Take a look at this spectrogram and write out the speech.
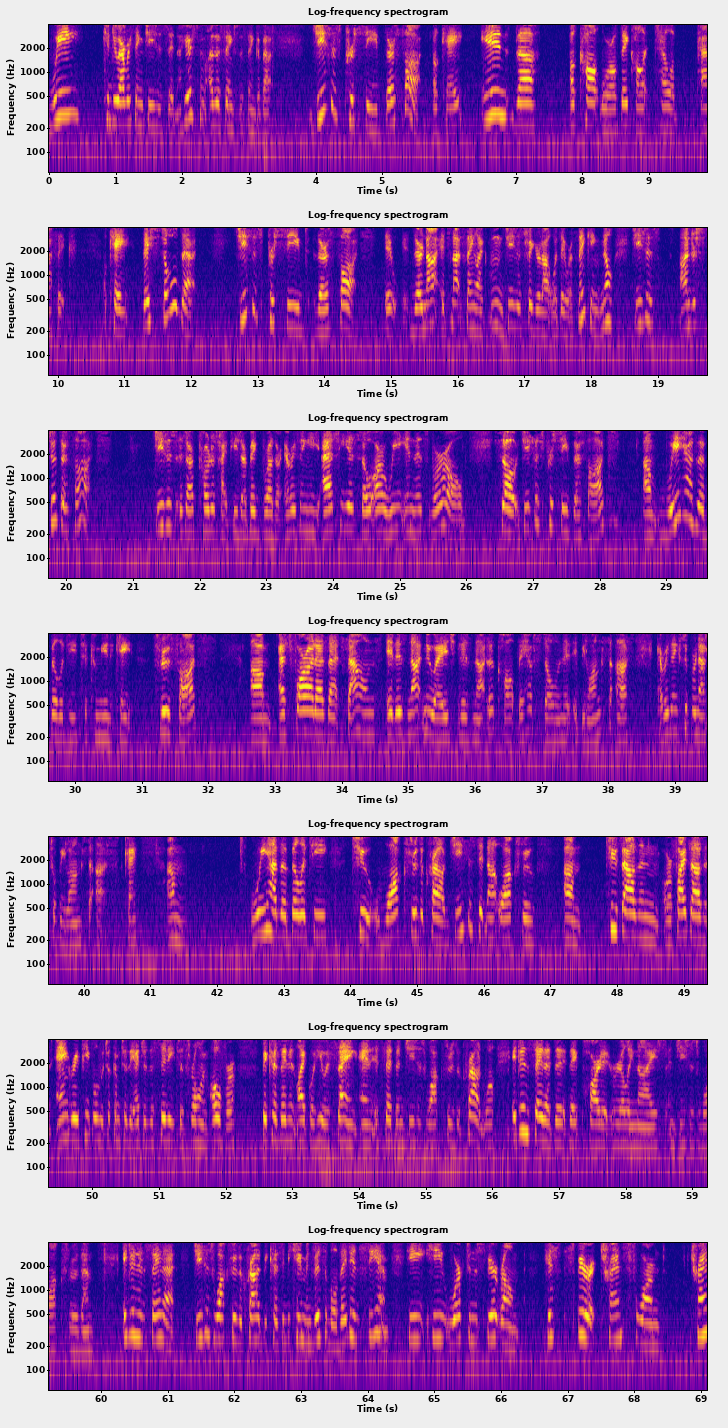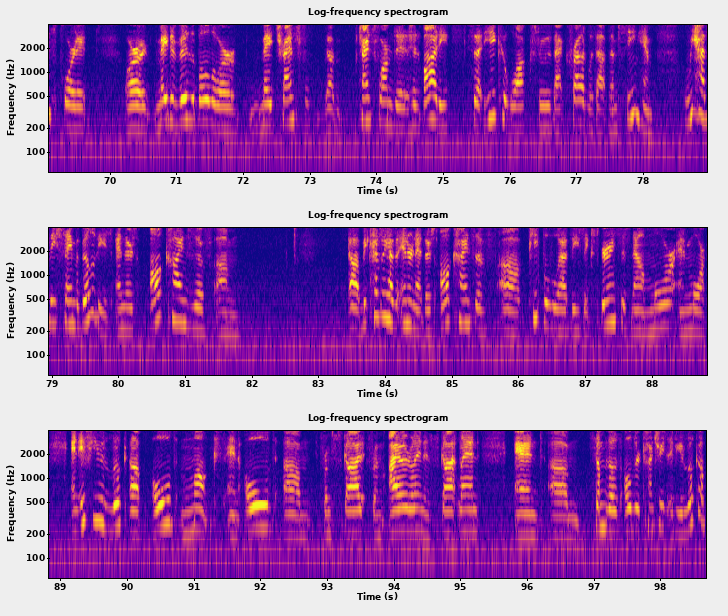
we can do everything Jesus did. Now here's some other things to think about. Jesus perceived their thought, okay? In the occult world, they call it telepathic. Okay, they stole that. Jesus perceived their thoughts. It, they're not. It's not saying like mm, Jesus figured out what they were thinking. No, Jesus understood their thoughts. Jesus is our prototype. He's our big brother. Everything he, as he is, so are we in this world. So Jesus perceived their thoughts. Um, we have the ability to communicate through thoughts. Um, as far out as that sounds, it is not New Age. It is not a cult. They have stolen it. It belongs to us. Everything supernatural belongs to us. Okay. Um, we have the ability to walk through the crowd. Jesus did not walk through um, 2,000 or 5,000 angry people who took him to the edge of the city to throw him over because they didn't like what he was saying. And it said then Jesus walked through the crowd. Well, it didn't say that they, they parted really nice and Jesus walked through them. It didn't say that. Jesus walked through the crowd because he became invisible. They didn't see him. He, he worked in the spirit realm. His spirit transformed, transported, or made invisible or made trans, uh, transformed his body so that he could walk through that crowd without them seeing him. We have these same abilities and there's all kinds of um, uh, because we have the internet, there's all kinds of uh, people who have these experiences now more and more. And if you look up old monks and old um, from Scott, from Ireland and Scotland, and um, some of those older countries, if you look up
